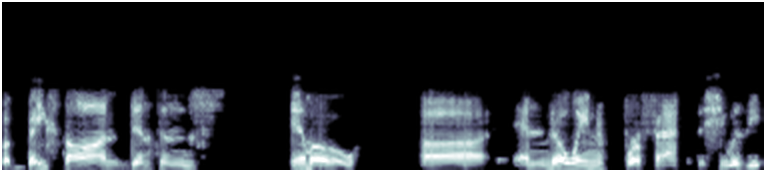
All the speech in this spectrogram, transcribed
but based on Denson's mo, uh, and knowing for a fact that she was the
